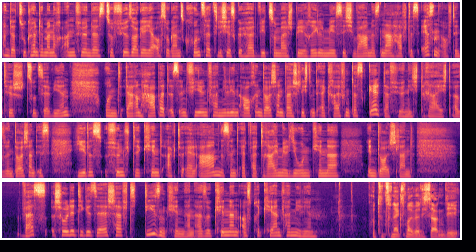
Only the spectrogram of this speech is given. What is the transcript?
Und dazu könnte man noch anführen, dass zur Fürsorge ja auch so ganz Grundsätzliches gehört, wie zum Beispiel regelmäßig warmes, nahrhaftes Essen auf den Tisch zu servieren. Und daran hapert es in vielen Familien auch in Deutschland, weil schlicht und ergreifend das Geld dafür nicht reicht. Also in Deutschland ist jedes fünfte Kind aktuell arm. Das sind etwa drei Millionen Kinder in Deutschland. Was schuldet die Gesellschaft diesen Kindern, also Kindern aus prekären Familien? Gut, zunächst mal würde ich sagen, die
